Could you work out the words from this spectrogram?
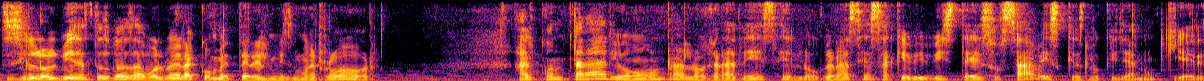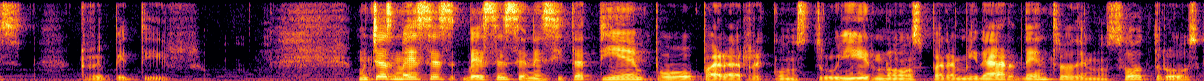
si lo olvidas, pues vas a volver a cometer el mismo error. Al contrario, honralo, agradecelo. Gracias a que viviste eso, sabes qué es lo que ya no quieres repetir. Muchas veces, veces se necesita tiempo para reconstruirnos, para mirar dentro de nosotros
